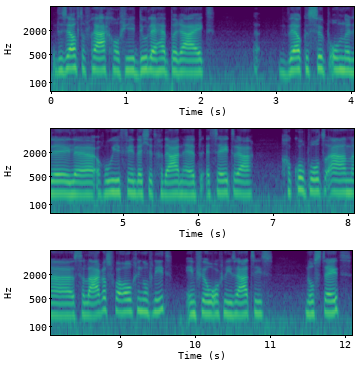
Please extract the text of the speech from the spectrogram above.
Dezelfde vragen of je je doelen hebt bereikt, welke subonderdelen, hoe je vindt dat je het gedaan hebt, et cetera. Gekoppeld aan uh, salarisverhoging of niet. In veel organisaties nog steeds.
